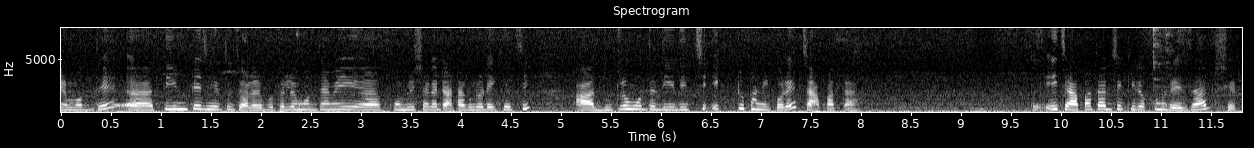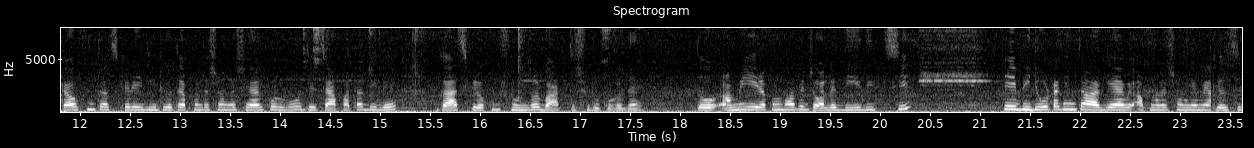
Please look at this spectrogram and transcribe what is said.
এর মধ্যে তিনটে যেহেতু জলের বোতলের মধ্যে আমি কুমড়ি শাকের ডাটাগুলো রেখেছি, আর দুটোর মধ্যে দিয়ে দিচ্ছি একটুখানি করে চা পাতা। তো এই চা পাতার যে কীরকম রেজাল্ট, সেটাও কিন্তু আজকের এই ভিডিওতে আপনাদের সঙ্গে শেয়ার করব, যে চা পাতা দিলে গাছ কীরকম সুন্দর বাড়তে শুরু করে দেয়। তো আমি এরকমভাবে জলে দিয়ে দিচ্ছি। তো এই ভিডিওটা কিন্তু আগে আপনাদের সঙ্গে আমি ডিটেলসে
